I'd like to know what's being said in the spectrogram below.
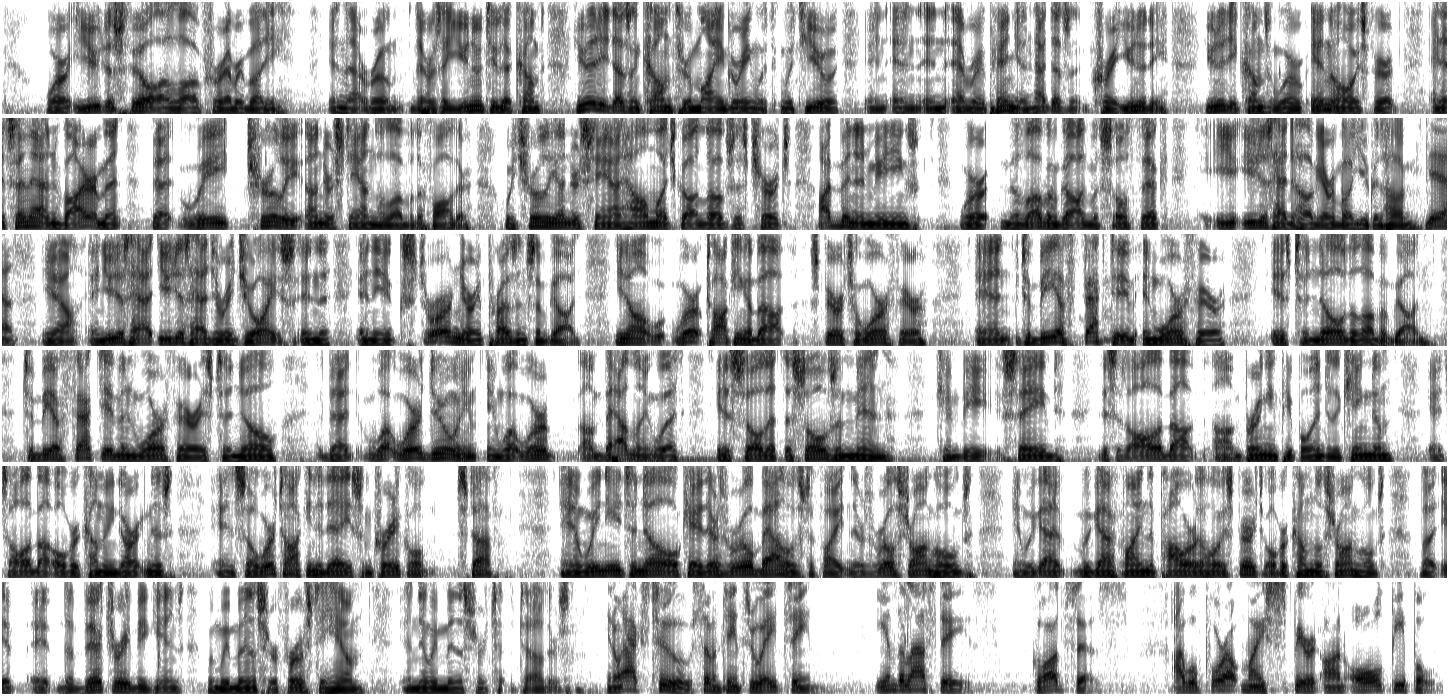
where you just feel a love for everybody in that room. There's a unity that comes. Unity doesn't come through my agreeing with, with you in, in, in every opinion. That doesn't create unity. Unity comes when we're in the Holy Spirit, and it's in that environment that we truly understand the love of the Father. We truly understand how much God loves His church. I've been in meetings where the love of God was so thick you, you just had to hug everybody you could hug. Yes. Yeah, and you just had you just had to rejoice in the in the extraordinary presence of God. You know, we're talking about spiritual warfare, and to be effective in warfare is to know the love of God. To be effective in warfare is to know that what we're doing and what we're um, battling with is so that the souls of men can be saved. This is all about um, bringing people into the kingdom. It's all about overcoming darkness. And so we're talking today some critical stuff. And we need to know, okay, there's real battles to fight, and there's real strongholds, and we got we got to find the power of the Holy Spirit to overcome those strongholds. But it, it the victory begins when we minister first to Him, and then we minister to, to others. You know, Acts 2 17 through 18. In the last days, God says, I will pour out my spirit on all people.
